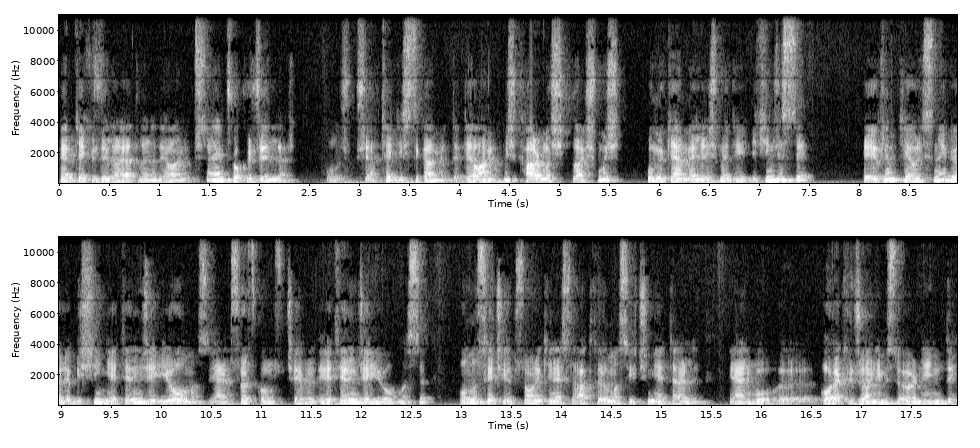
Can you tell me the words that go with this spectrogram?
Hem tek hücreliler hayatlarına devam etmişler hem çok hücreliler oluşmuş. Yani tek istikamette devam etmiş, karmaşıklaşmış. Bu mükemmelleşme değil. İkincisi evrim teorisine göre bir şeyin yeterince iyi olması yani söz konusu çevrede yeterince iyi olması onun seçilip sonraki nesle aktarılması için yeterli. Yani bu e, orak hücre anemisi örneğinde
